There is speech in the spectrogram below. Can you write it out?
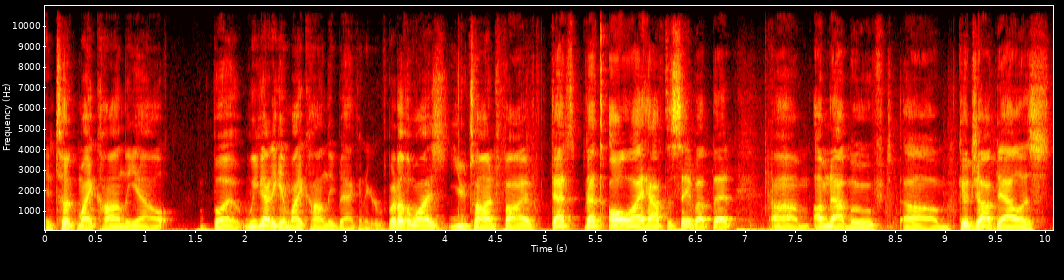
and took Mike Conley out. But we got to get Mike Conley back in here. But otherwise, Utah in five. That's that's all I have to say about that. Um, I'm not moved. Um, good job, Dallas.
